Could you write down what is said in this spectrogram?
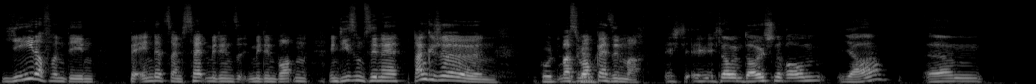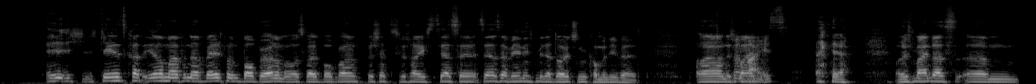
jeder von denen beendet sein Set mit den, mit den Worten, in diesem Sinne, Dankeschön. Gut, was okay. überhaupt keinen Sinn macht. Ich, ich glaube, im deutschen Raum, ja. Ähm, ich, ich gehe jetzt gerade eher mal von der Welt von Bob Burnham aus, weil Bob Burnham beschäftigt sich wahrscheinlich sehr, sehr, sehr, sehr wenig mit der deutschen Comedy-Welt. Und ich meine, ja. Und ich meine, dass, ähm,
